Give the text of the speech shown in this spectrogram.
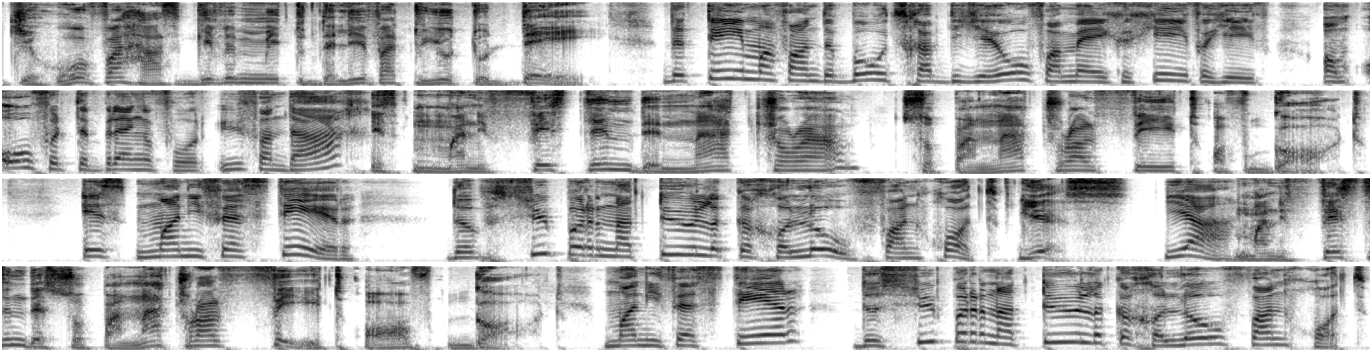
Jehovah has given me to deliver to you today de thema van de boodschap die Jehovah mij gegeven heeft om over te brengen voor u vandaag, is manifesting the natural, supernatural faith of God. is manifesteer de supernatuurlijke geloof van God. Yes. Ja, Manifesting the supernatural faith of God. manifesteer de supernatuurlijke geloof van God.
